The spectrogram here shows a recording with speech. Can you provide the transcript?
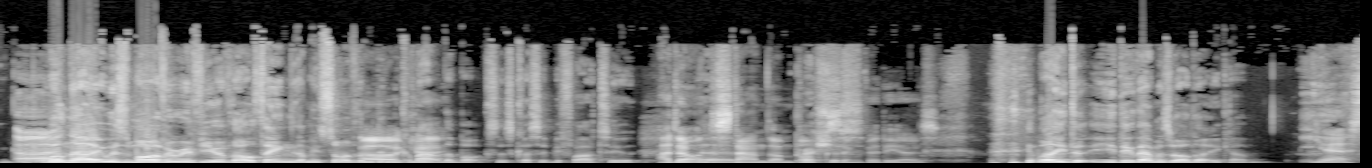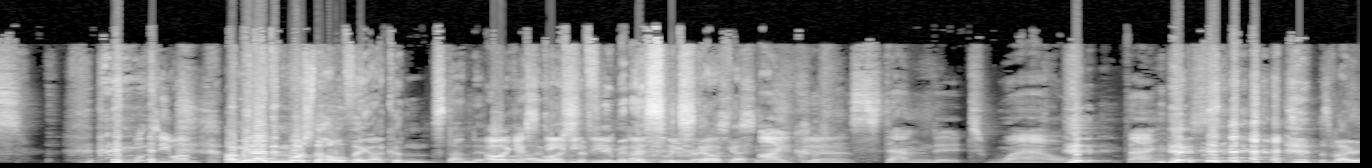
well, no, it was more of a review of the whole thing. I mean, some of them Oh, didn't come out of the boxes because it'd be far too. I don't understand unboxing precious. videos. well, you do, you do them as well, don't you, Calvin? Yes. What do you want? I mean, I didn't watch the whole thing. I couldn't stand it. Oh, I guess I watched a few minutes. uh, and just go, Blu-rays and okay. stuff. I couldn't Yeah. stand it. Wow. Thanks. That's very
